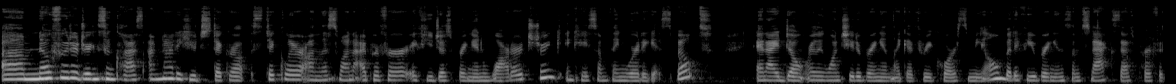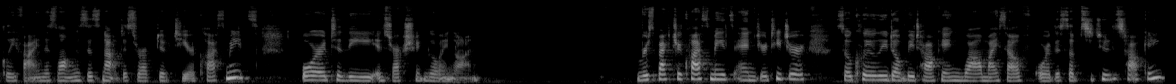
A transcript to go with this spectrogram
Um, no food or drinks in class. I'm not a huge stickler, stickler on this one. I prefer if you just bring in water to drink in case something were to get spilt. And I don't really want you to bring in like a three course meal, but if you bring in some snacks, that's perfectly fine as long as it's not disruptive to your classmates or to the instruction going on respect your classmates and your teacher. So clearly, don't be talking while myself or the substitute is talking.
